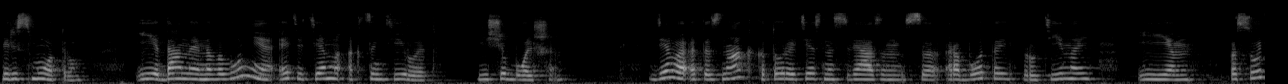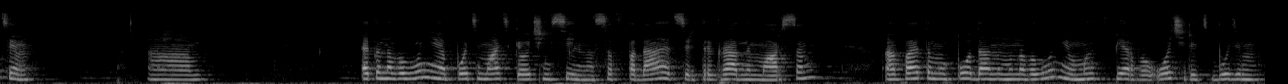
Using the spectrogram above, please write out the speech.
пересмотру. И данное новолуние эти темы акцентирует еще больше. Дева — это знак, который тесно связан с работой, рутиной. И, по сути, а, это новолуние по тематике очень сильно совпадает с ретроградным Марсом. А, поэтому по данному новолунию мы в первую очередь будем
